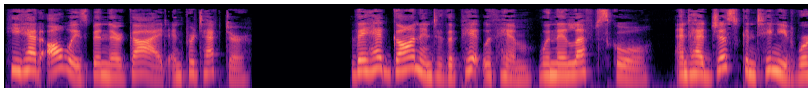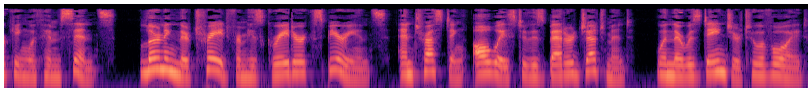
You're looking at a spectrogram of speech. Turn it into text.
He had always been their guide and protector. They had gone into the pit with him when they left school, and had just continued working with him since, learning their trade from his greater experience and trusting always to his better judgment when there was danger to avoid.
